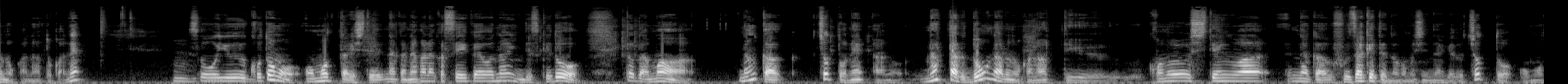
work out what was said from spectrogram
うのかなとかね。うんそういうことも思ったりして、なんかなかなか正解はないんですけど、ただまあ、なんか、ちょっとね、あの、なったらどうなるのかなっていう、この視点は、なんか、ふざけてるのかもしれないけど、ちょっと思っ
